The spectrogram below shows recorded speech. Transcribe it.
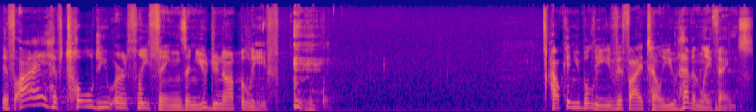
if I have told you earthly things and you do not believe, how can you believe if I tell you heavenly things?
